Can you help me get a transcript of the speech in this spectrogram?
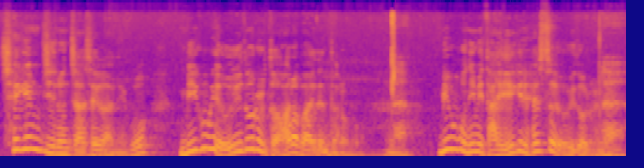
책임지는 자세가 아니고 미국의 의도를 더 알아봐야 된다고. 네. 미국은 이미 다 얘기를 했어요 의도를. 네.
